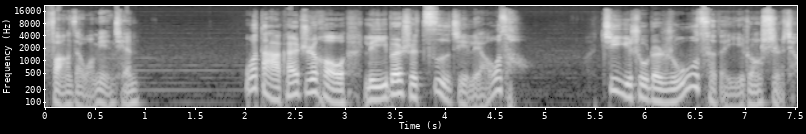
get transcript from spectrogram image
放在我面前。我打开之后，里边是字迹潦草，记述着如此的一桩事情：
